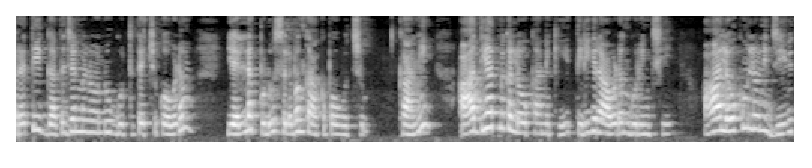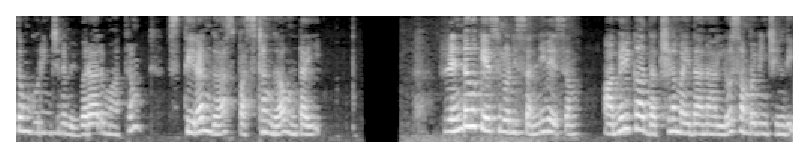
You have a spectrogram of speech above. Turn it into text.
ప్రతి గత జన్మలోనూ గుర్తు తెచ్చుకోవడం ఎల్లప్పుడూ సులభం కాకపోవచ్చు. కానీ ఆధ్యాత్మిక లోకానికి తిరిగి రావడం గురించి ఆ లోకంలోని జీవితం గురించిన వివరాలు మాత్రం స్థిరంగా స్పష్టంగా ఉంటాయి. రెండవ కేసులోని సన్నివేశం అమెరికా దక్షిణ మైదానాల్లో సంభవించింది.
